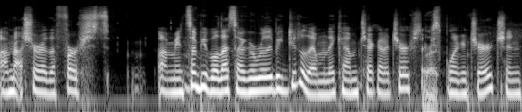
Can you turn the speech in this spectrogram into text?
I'm not sure the first I mean, some people that's like a really big deal to them when they come check out a church, they're right. exploring a church, and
